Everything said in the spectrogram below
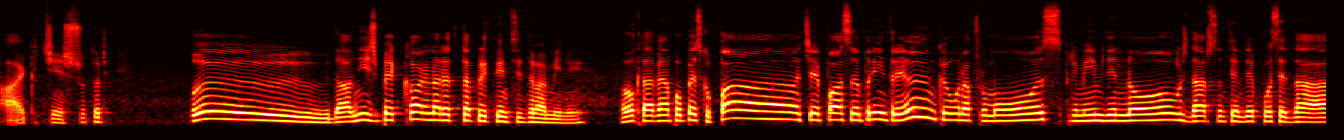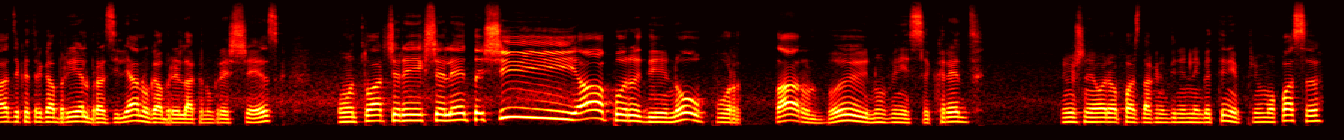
Ai că 5 șuturi. Bă, dar nici Becare n-are atâtea pretenții de la mine. Octavian Popescu, pa, ce pasă printre încă una frumos, primim din nou, dar suntem deposedați de către Gabriel, brazilianul Gabriel, dacă nu greșesc. O întoarcere excelentă și apără din nou portarul, băi, nu vine să cred. Primim și noi ori o pasă dacă ne vine lângă tine, primim o pasă,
